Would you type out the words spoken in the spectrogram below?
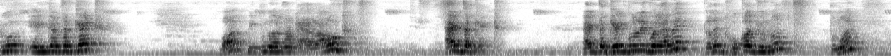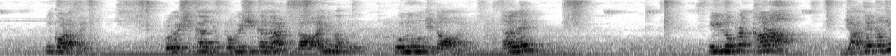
টু এন্টার দ্য গেট বা people are not allowed at the gate at the gate বললে বোঝাবে তাদের ঢোকার জন্য তোমার ই করা হয়নি। প্রবেশিকা প্রবেশিকাধার দেওয়া হয়নি বা অনুমতি দেওয়া হয়নি। তাহলে এই লোকরা কারা? যাদের কাছে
